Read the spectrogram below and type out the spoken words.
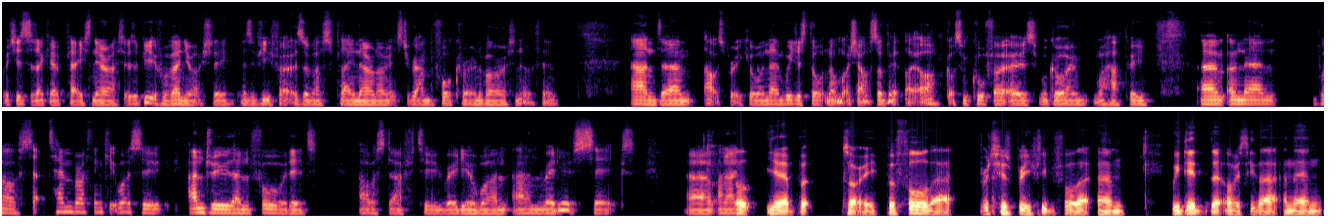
which is like a place near us. It was a beautiful venue actually. There's a few photos of us playing there on our Instagram before coronavirus and everything. And um, that was pretty cool. And then we just thought not much else of it. Like, oh, I've got some cool photos. We'll go home. We're happy. Um, and then, well, September I think it was. So Andrew then forwarded our stuff to Radio One and Radio Six. Um, and I, Well, yeah, but sorry, before that, just briefly before that, um, we did that obviously that, and then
